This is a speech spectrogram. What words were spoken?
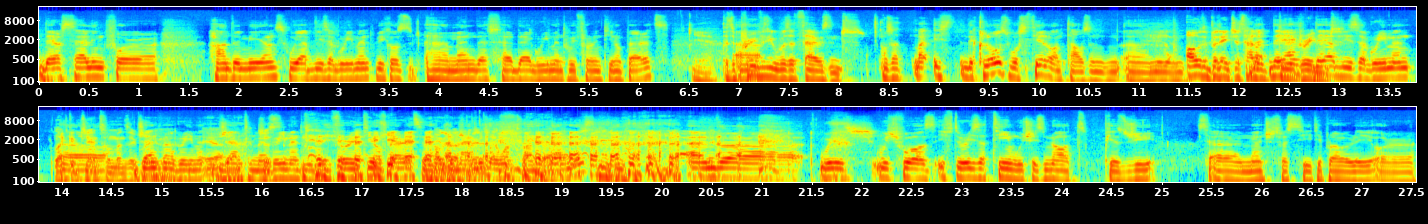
they are selling for. 100 millions. We have this agreement because uh, Mendes had the agreement with Florentino Perez. Yeah, because Uh, previously was a thousand. Was that, but it's, the clause was still 1,000 uh, million. Oh, but they just had a, But they, the had, agreement. they had this agreement, Like a gentleman's agreement. Gentleman agreement. agreement, Yeah. gentleman Just- agreement with Florentino Perez and Yeah. Jorge Mendes. I want to underline this, and uh, which which was if there is a team which is not PSG, uh, Manchester City probably or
